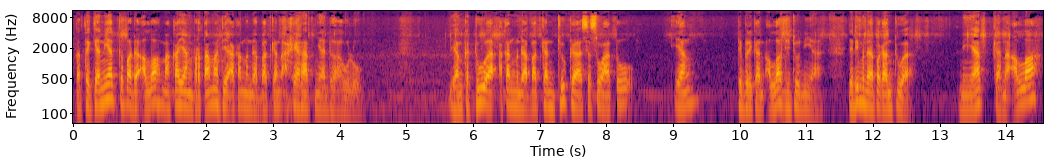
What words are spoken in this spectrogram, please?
Ketika niat kepada Allah, maka yang pertama dia akan mendapatkan akhiratnya dahulu. Yang kedua akan mendapatkan juga sesuatu yang diberikan Allah di dunia. Jadi mendapatkan dua. Niat karena Allah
